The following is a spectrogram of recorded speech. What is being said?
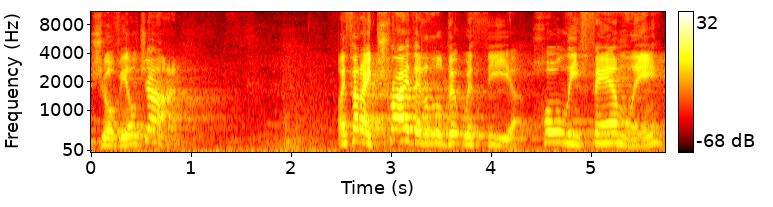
Jovial John. I thought I'd try that a little bit with the Holy Family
